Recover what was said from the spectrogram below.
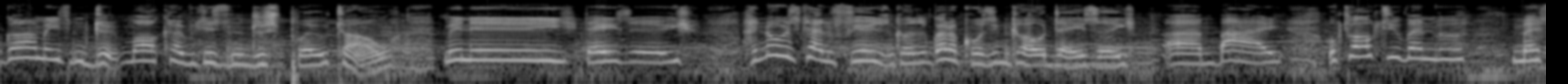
we're gonna meet some d- more characters than just Pluto. Minnie, Daisy. I know it's kind of confusing because I've got a cousin called Daisy. Um, bye. We'll talk to you when we met.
